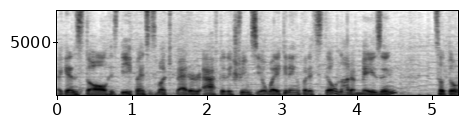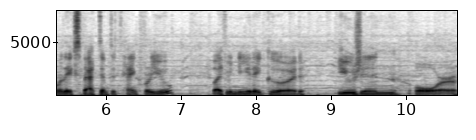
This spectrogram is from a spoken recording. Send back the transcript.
against all. His defense is much better after the Extreme Z Awakening, but it's still not amazing so don't really expect him to tank for you. But if you need a good fusion or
